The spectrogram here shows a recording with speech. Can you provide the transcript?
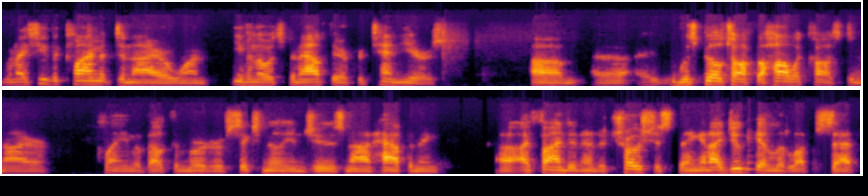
when I see the climate denier one, even though it's been out there for 10 years, um, uh, was built off the Holocaust denier claim about the murder of six million Jews not happening. Uh, I find it an atrocious thing, and I do get a little upset.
